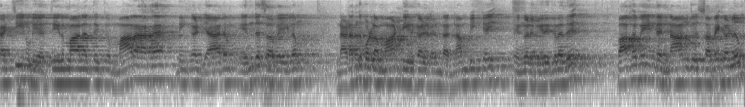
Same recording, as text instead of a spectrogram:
கட்சியினுடைய தீர்மானத்துக்கு மாறாக நீங்கள் யாரும் எந்த சபையிலும் நடந்து கொள்ள மாட்டீர்கள் என்ற நம்பிக்கை எங்களுக்கு இருக்கிறது. ஆகவே இந்த நான்கு சபைகளும்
